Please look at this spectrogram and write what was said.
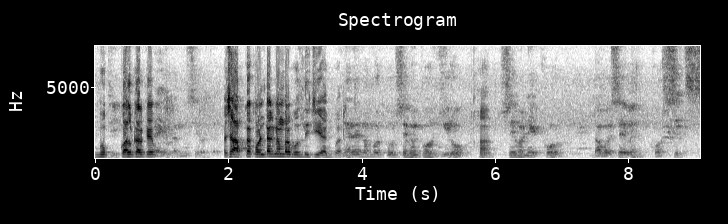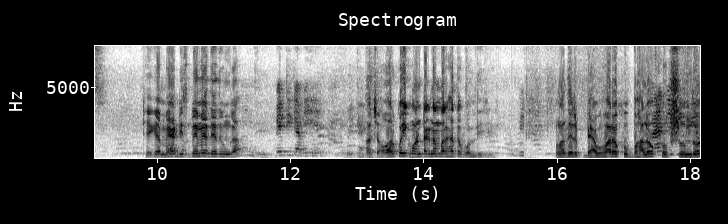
बुक जी, कॉल करके डायरेक्ट करने से होता है अच्छा आपका कांटेक्ट नंबर बोल दीजिए एक बार मेरा नंबर तो सेवन फोर जीरो हाँ seven eight four double seven four six ठीक है मैं डिस्प्ले में दे दूंगा बेटी का भी है बेटी का আচ্ছা আর কোই কন্ট্যাক্ট নাম্বার হ্যাঁ তো বল দিজি ওনাদের ব্যবহারও খুব ভালো খুব সুন্দর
